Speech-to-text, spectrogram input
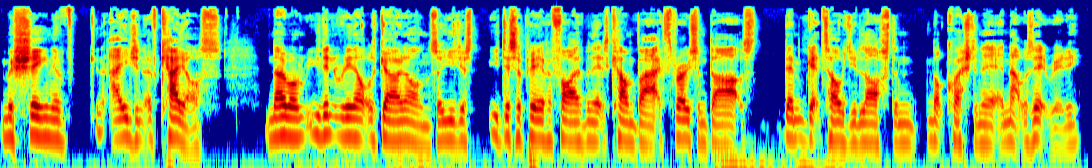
machine of an agent of chaos. No one, you didn't really know what was going on, so you just you disappear for five minutes, come back, throw some darts, then get told you lost and not question it, and that was it really.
